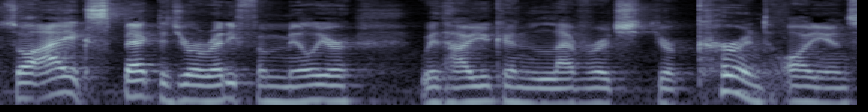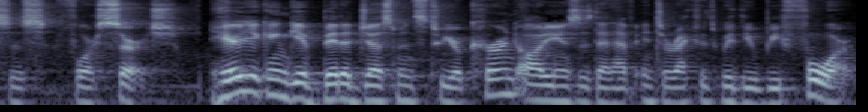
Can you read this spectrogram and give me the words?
So I expect that you're already familiar with how you can leverage your current audiences for search. Here you can give bid adjustments to your current audiences that have interacted with you before.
